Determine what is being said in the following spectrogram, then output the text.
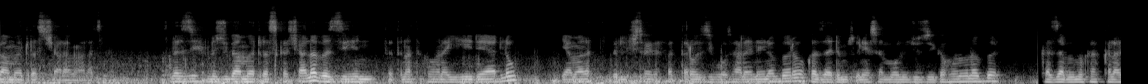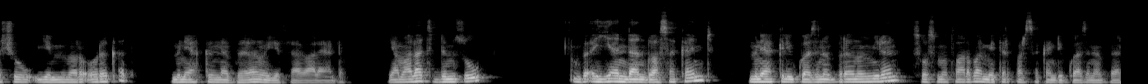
ጋር መድረስ ቻለ ማለት ነው። ስለዚህ ልጁ ጋር መድረስ ከቻለ በዚህን ፍጥነት ከሆነ እየሄደ ያለው ያ ማለት ብልጭታው የተፈጠረው እዚህ ቦታ ላይ ነው የነበረው። ከዛ ድምፁን የሰማው ልጁ እዚህ ጋር ሆኖ ነበር። ከዛ በመካከላቸው የሚኖረው ርቀት ምን ያክል ነበረ ነው እየተባለ ያለው። ያ ማለት ድምፁ በእያንዳንዷ ሰከንድ ምን ያክል ይጓዝ ነበረ ነው የሚለን 340 ሜትር per ሰከንድ ይጓዝ ነበረ።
